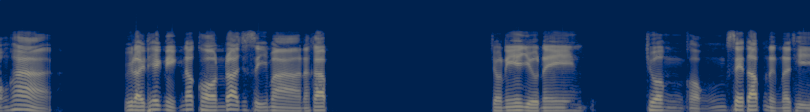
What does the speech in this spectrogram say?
2025 วิทยาลัยเทคนิคนครราชสีมานะครับช่วงนี้อยู่ในช่วงของเซตอัพหนึ่งนาที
